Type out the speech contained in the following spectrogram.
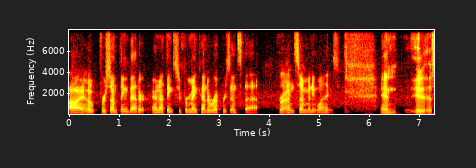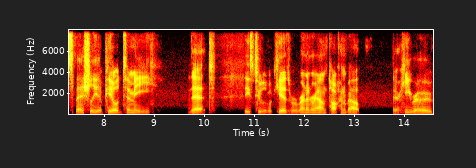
I hope for something better. And I think Superman kind of represents that right. in so many ways. And it especially appealed to me that these two little kids were running around talking about their hero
